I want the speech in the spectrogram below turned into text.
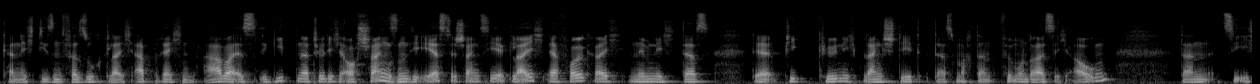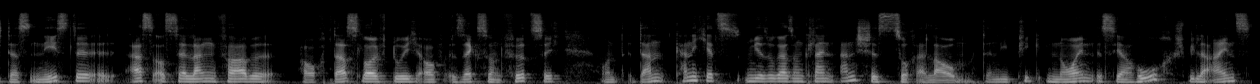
kann ich diesen Versuch gleich abbrechen. Aber es gibt natürlich auch Chancen. Die erste Chance hier gleich erfolgreich, nämlich dass der Pik König blank steht. Das macht dann 35 Augen. Dann ziehe ich das nächste äh, Ass aus der langen Farbe. Auch das läuft durch auf 46. Und dann kann ich jetzt mir sogar so einen kleinen Anschisszug erlauben, denn die Pik 9 ist ja hoch, Spieler 1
